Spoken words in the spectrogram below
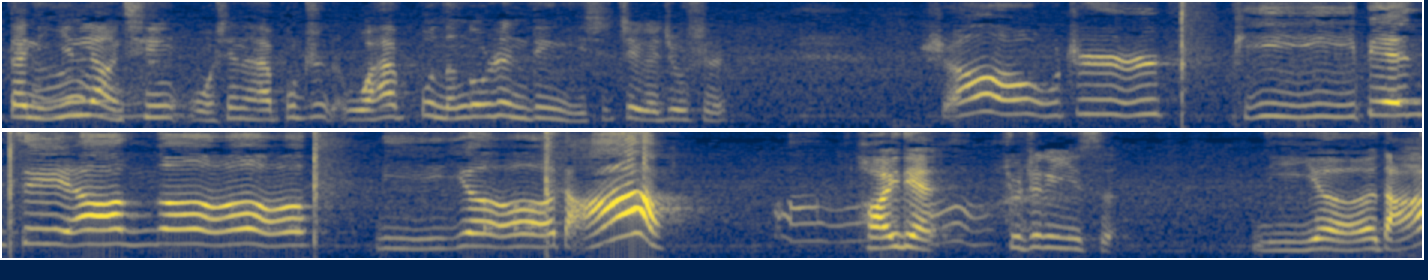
但你音量轻，我现在还不知，我还不能够认定你是这个就是手指皮鞭将儿，你要打，好一点，就这个意思。你要打，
